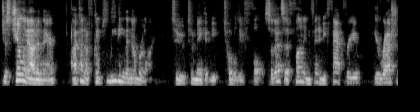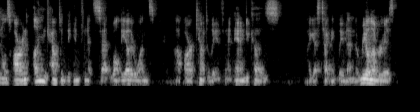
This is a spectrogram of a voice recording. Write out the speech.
Just chilling out in there, uh, kind of completing the number line to, to make it be totally full. So that's a fun infinity fact for you irrationals are an uncountably infinite set, while the other ones uh, are countably infinite. And because, I guess technically then the real number is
